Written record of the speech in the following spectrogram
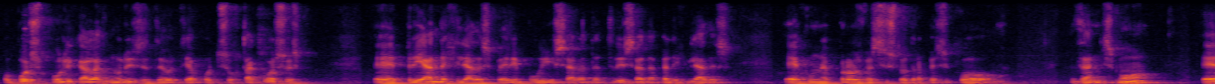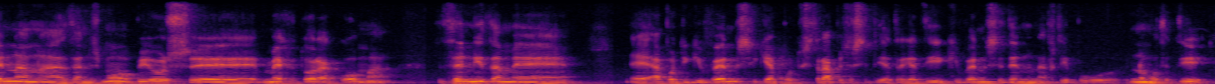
Όπως πολύ καλά γνωρίζετε ότι από τις 800 ε, 30.000 περίπου ή 43-45.000 έχουν πρόσβαση στο τραπεζικό δανεισμό. Έναν ε, δανεισμό ο οποίος ε, μέχρι τώρα ακόμα δεν είδαμε από την κυβέρνηση και από τις τράπεζες ιδιαίτερα γιατί η κυβέρνηση δεν είναι αυτή που νομοθετεί.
